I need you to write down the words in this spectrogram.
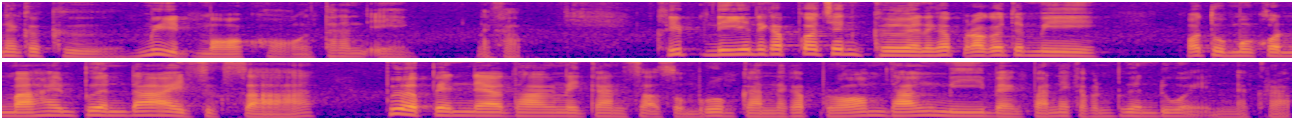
นั่นก็คือมีดหมอของท่านเองนะครับ คลิปนี้นะครับก็เช่นเคยนะครับ เราก็จะมีวัตถุมงคลมาให้เพื่อนๆได้ศึกษา เพื่อเป็นแนวทางในการสะสมร่วมกันนะครับ พร้อมทั้งมีแบ่งปันให้กับเพื่อนๆด้วยนะครับ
